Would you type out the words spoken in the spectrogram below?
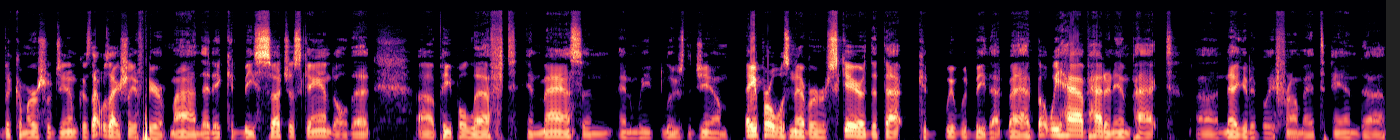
the commercial gym because that was actually a fear of mine that it could be such a scandal that uh, people left in mass and, and we lose the gym. April was never scared that that could it would be that bad, but we have had an impact uh, negatively from it. And uh,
